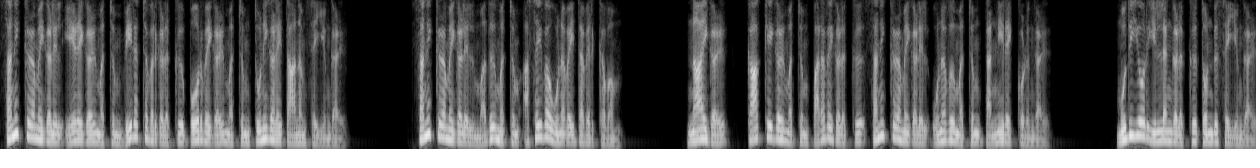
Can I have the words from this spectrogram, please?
சனிக்கிழமைகளில் ஏழைகள் மற்றும் வீரற்றவர்களுக்கு போர்வைகள் மற்றும் துணிகளை தானம் செய்யுங்கள். சனிக்கிழமைகளில் மது மற்றும் அசைவ உணவை தவிர்க்கவும். நாய்கள் காக்கைகள் மற்றும் பறவைகளுக்கு சனிக்கிழமைகளில் உணவு மற்றும் தண்ணீரைக் கொடுங்கள். முதியோர் இல்லங்களுக்கு தொண்டு செய்யுங்கள்.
